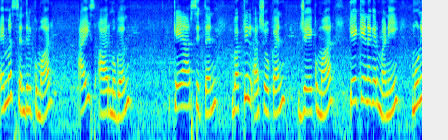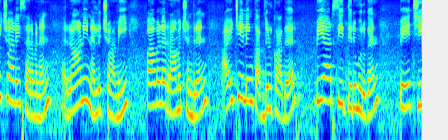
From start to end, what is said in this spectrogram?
MS Senthilkumar ஐஸ் ஆறுமுகம் கேஆர் சித்தன் வக்கீல் Asokan Jayakumar K K Nagar Mani Munichalai Saravanan Rani Nalluchami Pavalar Ramachandran IT லிங்க் அப்துல் காதர் பிஆர்சி திருமுருகன் பேச்சி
